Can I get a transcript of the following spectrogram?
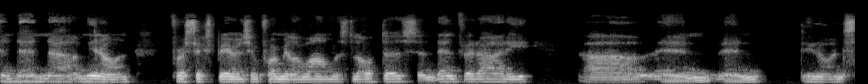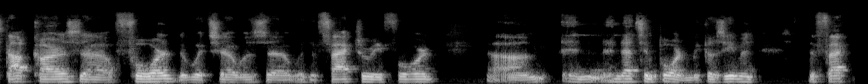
and then um, you know, first experience in Formula One was Lotus, and then Ferrari uh, and and you know in stock cars uh, Ford, which uh, was uh, with a factory Ford, um, and and that's important because even the fact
